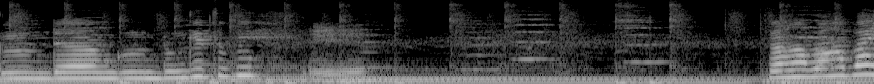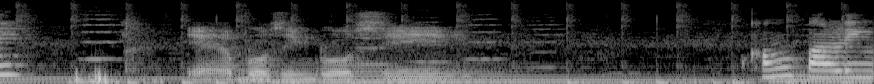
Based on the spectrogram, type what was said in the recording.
Gelundang gelundung gitu bi? Iya. Nggak ngapa-ngapain? Ya browsing browsing kamu paling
